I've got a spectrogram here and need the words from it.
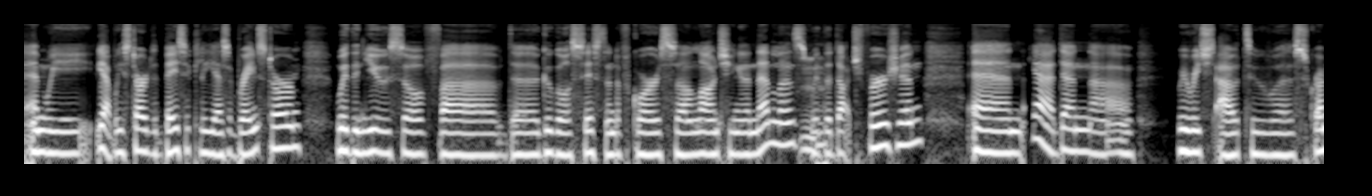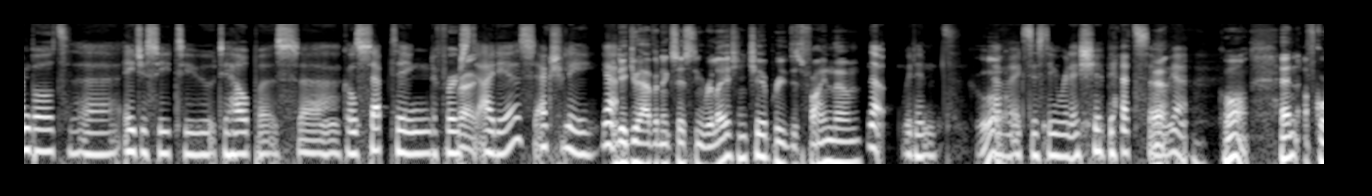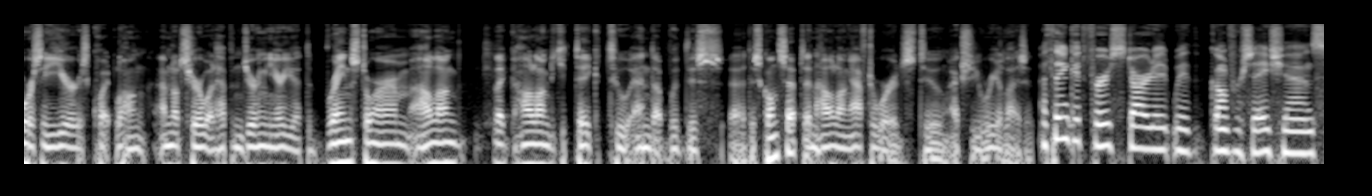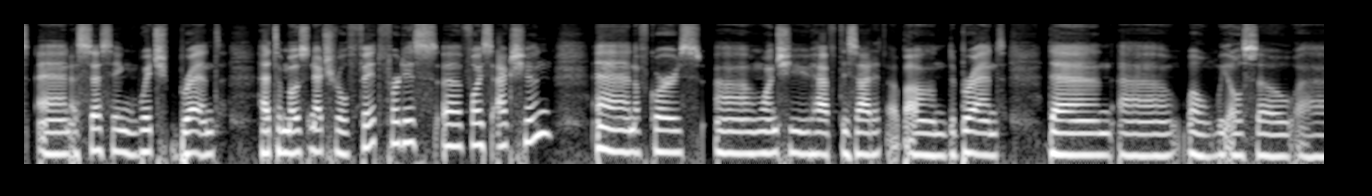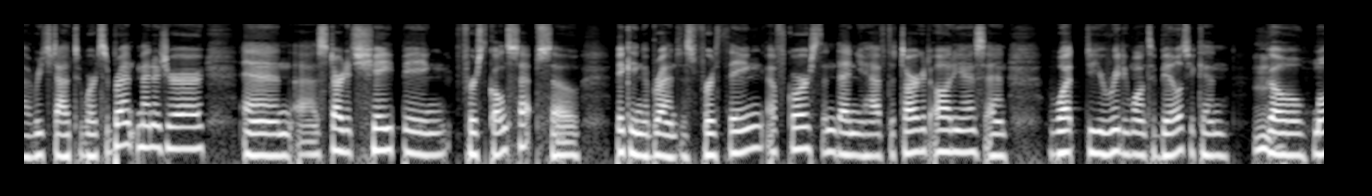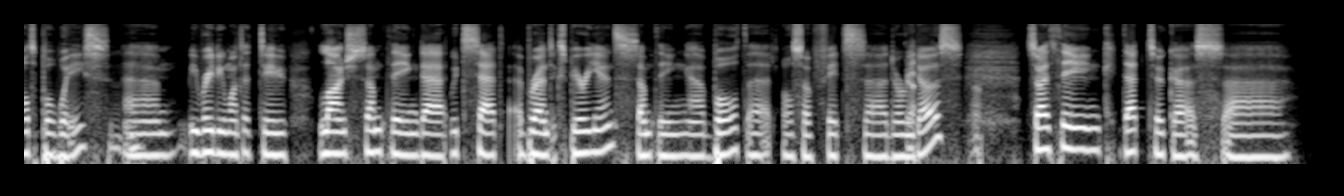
And we, yeah, we started basically as a brainstorm with the news of uh, the Google Assistant, of course, uh, launching in the Netherlands with the Dutch version. And yeah, then uh, we reached out to uh, Scrambled uh, agency to to help us uh, concepting the first Right. ideas. Actually, yeah. Did you have an existing relationship or you just find them? no, we didn't Cool. have an existing relationship yet. So Yeah. yeah. Cool. And of course, a year is quite long. I'm not sure what happened during the year. You had to brainstorm. How long, like, how long did you take to end up with this uh, this concept, and how long afterwards to actually realize it? I think it first started with conversations and assessing which brand had the most natural fit for this uh, voice action. And of course, uh, once you have decided upon the brand, then, uh, well, we also uh, reached out towards the brand manager and uh, started shaping first concepts. So, picking a brand is first thing, of course, and then you have the target audience and what do you really want to build. You can go multiple ways. Um, we really wanted to launch something that would set a brand experience, something uh, bold that also fits uh, Doritos. So I think that took us.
